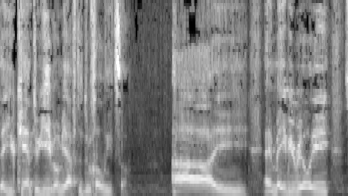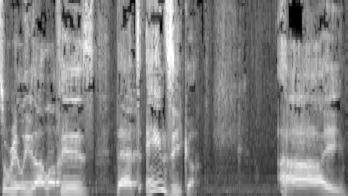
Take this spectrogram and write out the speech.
That you can't do Yibam, you have to do Chalitza. Aye. And maybe really, so really the halach is that Ein Zika. Aye.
